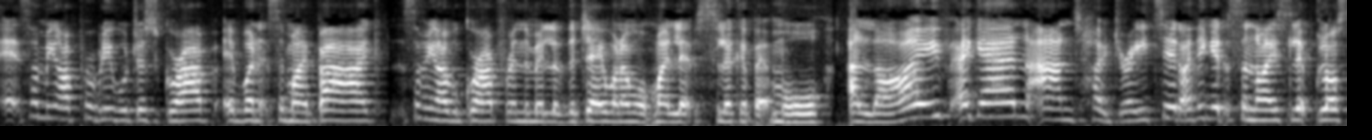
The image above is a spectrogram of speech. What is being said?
it's something I probably will just grab when it's in my bag. Something I will grab for in the middle of the day when I want my lips to look a bit more alive again and hydrated. I think it's a nice lip gloss.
